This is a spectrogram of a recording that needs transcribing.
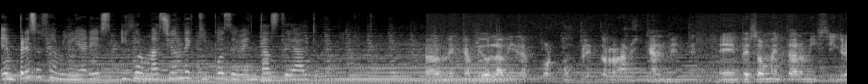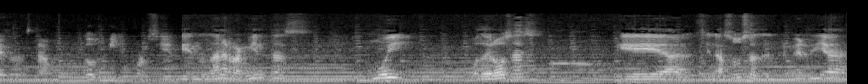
empresas familiares y formación de equipos de ventas de alto rendimiento. Me cambió la vida por completo, radicalmente. Empezó a aumentar mis ingresos hasta un 2000%. Nos dan herramientas muy poderosas que si las usas desde el primer día,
